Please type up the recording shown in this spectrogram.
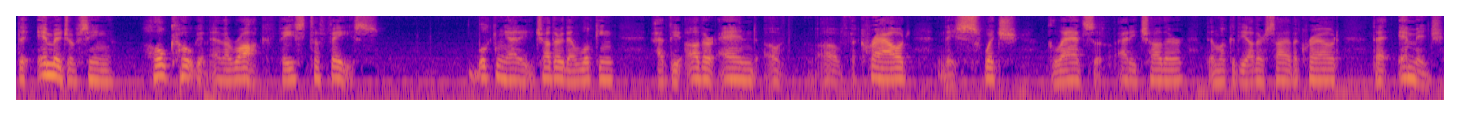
The image of seeing Hulk Hogan and The Rock face to face, looking at each other, then looking at the other end of, of the crowd, and they switch, glance at each other, then look at the other side of the crowd. That image,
